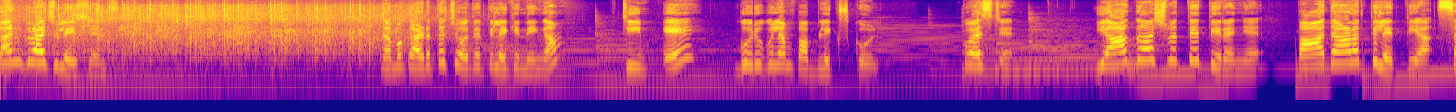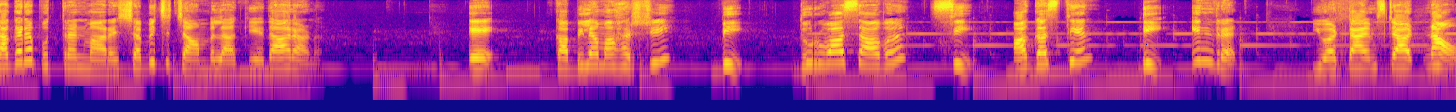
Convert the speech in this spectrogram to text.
കൺഗ്രാറ്റുലേഷൻസ് നമുക്ക് അടുത്ത ചോദ്യത്തിലേക്ക് നീങ്ങാം. Team A Gurukulam public school question യാഗാശ്വത്തെ തിരഞ്ഞ് പാതാളത്തിലെത്തിയ സകരപുത്രന്മാരെ ശപിച്ച് ചാമ്പലാക്കിയത് ആരാണ്? എ കപില മഹർഷി. B Durvasa. C Agastya. D Indra. Your time start now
